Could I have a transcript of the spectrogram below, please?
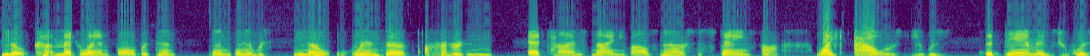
you know, cut make landfall, but then and and it was you know, winds of 100 and at times 90 miles an hour sustained for like hours. It was the damage was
